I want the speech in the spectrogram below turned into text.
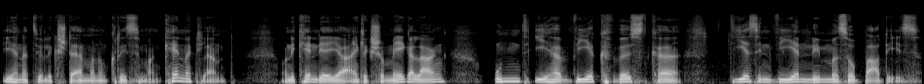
ich habe natürlich Sternmann und Grissemann kennengelernt. Und ich kenne die ja eigentlich schon mega lang. Und ich habe wie gewusst, die sind wie nicht mehr so Buddies.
